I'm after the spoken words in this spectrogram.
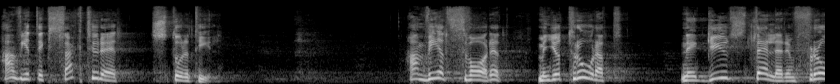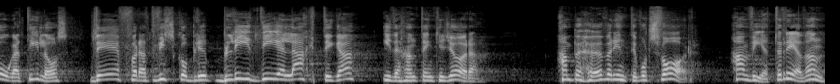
Han vet exakt hur det står till. Han vet svaret, men jag tror att när Gud ställer en fråga till oss, det är för att vi ska bli, bli delaktiga i det han tänker göra. Han behöver inte vårt svar. Han vet det redan.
